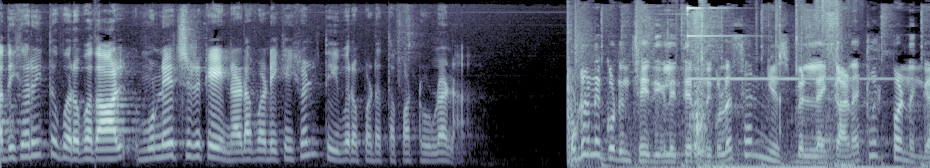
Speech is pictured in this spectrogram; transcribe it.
அதிகரித்து வருவதால் முன்னெச்சரிக்கை நடவடிக்கைகள் தீவிரப்படுத்தப்பட்டுள்ளன. உடனுக்குடன் செய்திகளை தெரிந்து கொள்ள சன் நியூஸ் பெல்லைக்கான கிளிக் பண்ணுங்க.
